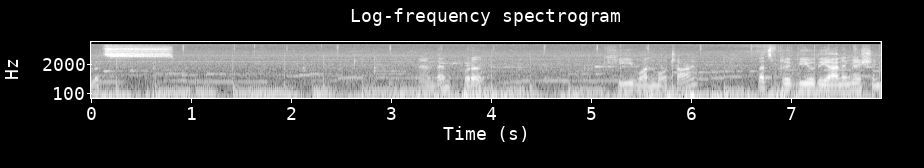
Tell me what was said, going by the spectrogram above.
Let's and then put a key one more time. Let's preview the animation.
